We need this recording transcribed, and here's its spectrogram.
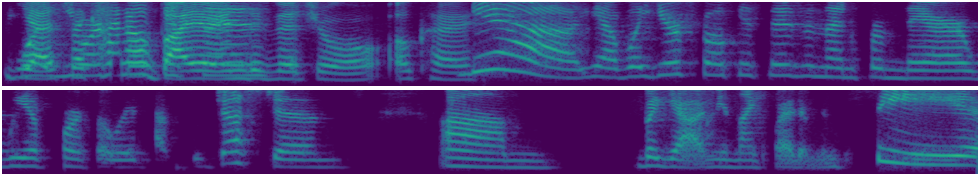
what yes, kind of by your individual. Okay. Yeah, yeah, what your focus is, and then from there, we of course always have suggestions. Um, but yeah, I mean, like vitamin C,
